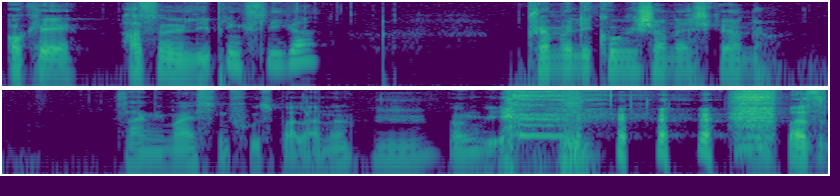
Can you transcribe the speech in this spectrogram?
Okay. Hast du eine Lieblingsliga? Premier League gucke ich schon echt gerne. Sagen die meisten Fußballer, ne? Mhm. Irgendwie. Was,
